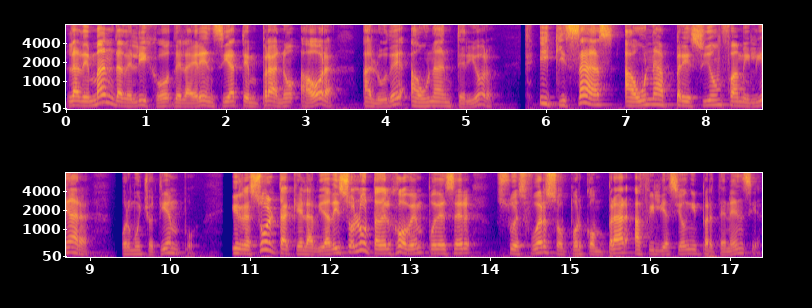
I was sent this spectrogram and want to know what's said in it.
La demanda del hijo de la herencia temprano ahora alude a una anterior y quizás a una presión familiar por mucho tiempo. Y resulta que la vida disoluta del joven puede ser su esfuerzo por comprar afiliación y pertenencia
